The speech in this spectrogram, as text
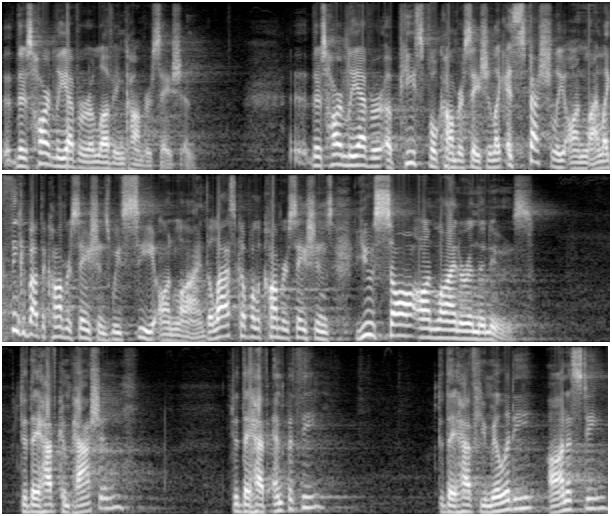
there's hardly ever a loving conversation. There's hardly ever a peaceful conversation, like especially online. Like, think about the conversations we see online. The last couple of conversations you saw online or in the news. Did they have compassion? Did they have empathy? Did they have humility, honesty,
